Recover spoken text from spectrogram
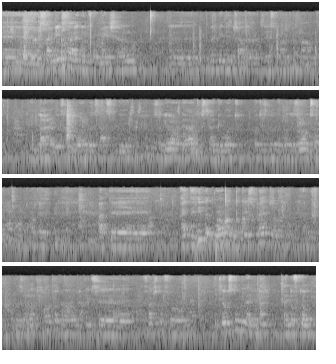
Uh, some inside information, uh, we meet each other at least one amount in galleries. You always ask me, so you are the artist, tell me what, what is good and what is wrong. So, okay. But uh, I, I think the problem with this method, and there's a lot talk about, it's uh, first of all, it looks to me like a kind- of topic.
